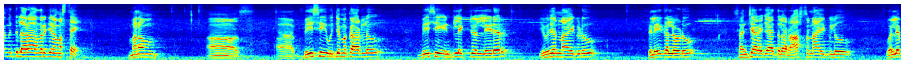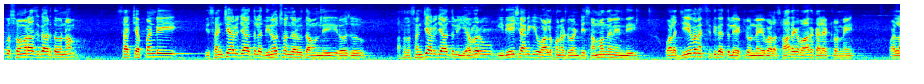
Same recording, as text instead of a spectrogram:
మిత్రులారా అందరికీ నమస్తే. మనం బీసీ ఉద్యమకారులు బీసీ ఇంటలెక్చువల్ లీడర్ యువజన నాయకుడు తెలియగల్లోడు సంచార జాతుల రాష్ట్ర నాయకులు వల్లెపు సోమరాజు గారితో ఉన్నాం. సార్ చెప్పండి ఈ సంచార జాతుల దినోత్సవం జరుగుతూ ఉంది ఈరోజు. అసలు సంచార జాతులు ఎవరు? ఈ దేశానికి వాళ్ళకున్నటువంటి సంబంధం ఏంది? వాళ్ళ జీవన స్థితిగతులు ఎట్లున్నాయి? వాళ్ళ సాధక బాధకాలు ఎట్లున్నాయి? వాళ్ళ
